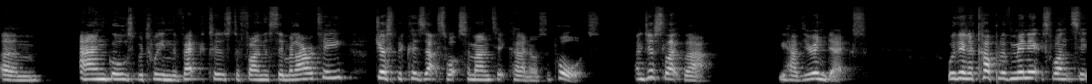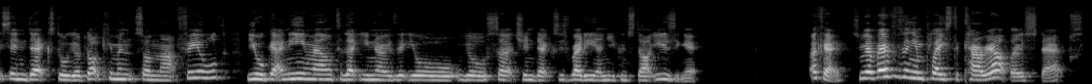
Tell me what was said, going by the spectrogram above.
um, angles between the vectors to find the similarity, just because that's what semantic kernel supports. And just like that, you have your index. Within a couple of minutes, once it's indexed all your documents on that field, you will get an email to let you know that your, your search index is ready and you can start using it. Okay, so we have everything in place to carry out those steps.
